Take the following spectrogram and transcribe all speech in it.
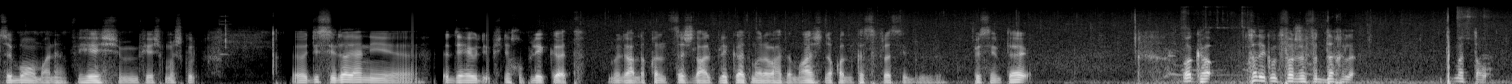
c'est bon معناها مفيهاش مفيهاش مشكل. آه، دي لا يعني آه، ادعيوا لي باش ناخذ بليكات على الأقل نسجل على البليكات مرة واحدة ما عادش نقعد نكسف راسي بالبيسي نتاعي وكا خليكم تفرجوا في الدخلة. تمتعوا.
